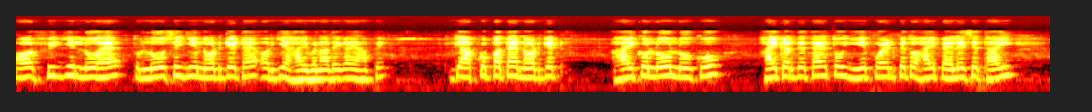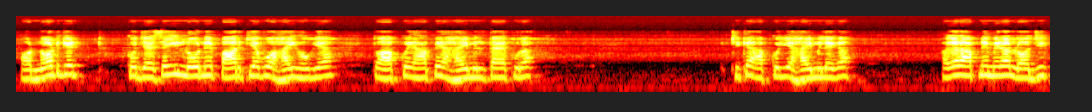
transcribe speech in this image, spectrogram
और फिर ये लो है तो लो से ये नॉट गेट है और ये हाई बना देगा यहाँ पे। क्योंकि आपको पता है नॉट गेट हाई को लो लो को हाई कर देता है तो ये पॉइंट पे तो हाई पहले से था ही। और नॉट गेट को जैसे ही लो ने पार किया, वो हाई हो गया तो आपको यहाँ पे हाई मिलता है पूरा। ठीक है, आपको ये हाई मिलेगा। अगर आपने मेरा लॉजिक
